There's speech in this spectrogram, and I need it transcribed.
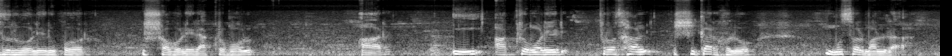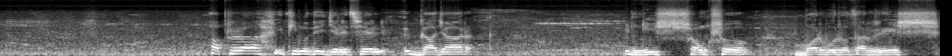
দুর্বলের উপর সবলের আক্রমণ। আর এই আক্রমণের প্রধান শিকার হলো মুসলমানরা। আপনারা ইতিমধ্যেই জেনেছেন গাজার নৃশংস বর্বরতার রেশ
